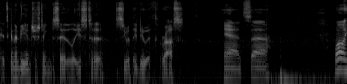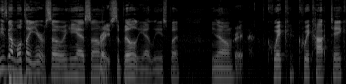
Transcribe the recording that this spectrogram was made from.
it's going to be interesting to say the least to to see what they do with Ross. Yeah, it's uh well, he's got multi-year, so he has some Right. stability at least, but you know, Right. Quick quick hot take,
